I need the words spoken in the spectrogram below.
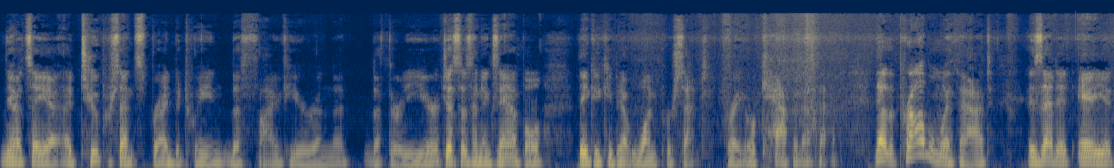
you know, let's say a, a 2% spread between the five year and the, the 30 year, just as an example, they could keep it at 1%, right? Or cap it at that. Now, the problem with that is that it a it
